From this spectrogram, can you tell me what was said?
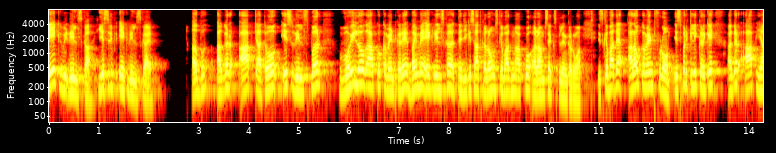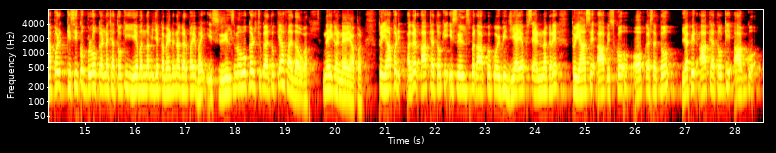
एक रील्स का, ये सिर्फ़ एक रील्स का है। अब अगर आप चाहते हो इस रील्स पर, वही लोग आपको कमेंट करें, भाई, मैं एक रील्स का तेज़ी के साथ कर रहा हूँ, उसके बाद मैं आपको आराम से एक्सप्लेन करूँगा। इसके बाद है अलाउ कमेंट फ्रॉम इस पर क्लिक करके, अगर आप यहाँ पर किसी को ब्लॉक करना चाहते हो कि ये बंदा मुझे कमेंट ना कर पाए, भाई, इस रील्स में वो कर चुका है तो क्या फ़ायदा होगा? नहीं करना है यहाँ पर। तो यहाँ पर अगर आप चाहते हो कि इस रील्स पर आपको कोई भी जीआईएफ सेंड ना करे तो यहाँ से आप इसको ऑफ़ कर सकते हो, या फिर आप चाहते हो कि आपको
